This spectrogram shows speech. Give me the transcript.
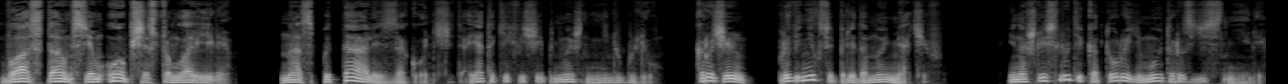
Вас там всем обществом ловили. Нас пытались закончить, а я таких вещей, понимаешь, не люблю. Короче, провинился передо мной Мячев. И нашлись люди, которые ему это разъяснили.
